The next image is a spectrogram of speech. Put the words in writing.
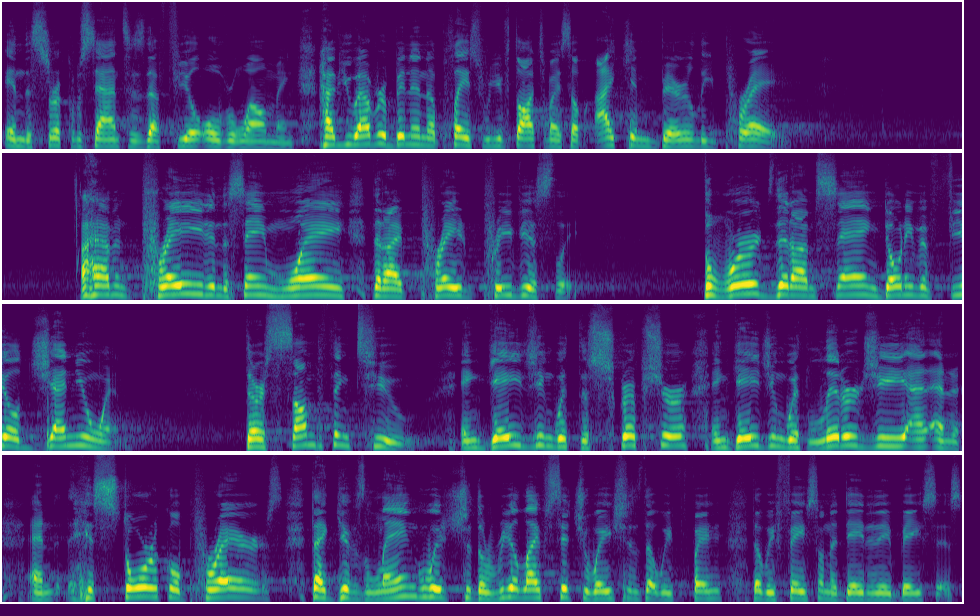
in the circumstances that feel overwhelming. Have you ever been in a place where you've thought to myself, I can barely pray? I haven't prayed in the same way that I've prayed previously. The words that I'm saying don't even feel genuine. There's something to engaging with the scripture, engaging with liturgy and, and, and historical prayers that gives language to the real life situations that we, fa- that we face on a day to day basis.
